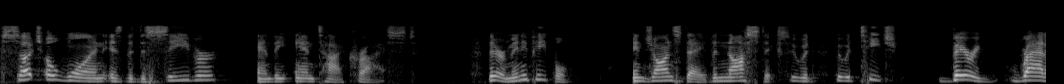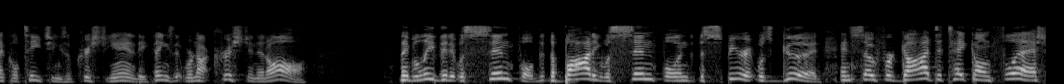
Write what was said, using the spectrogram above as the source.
Such a one is the deceiver and the antichrist. There are many people in John's day, the Gnostics, who would, who would teach very radical teachings of Christianity, things that were not Christian at all. They believed that it was sinful, that the body was sinful, and that the spirit was good. And so for God to take on flesh,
